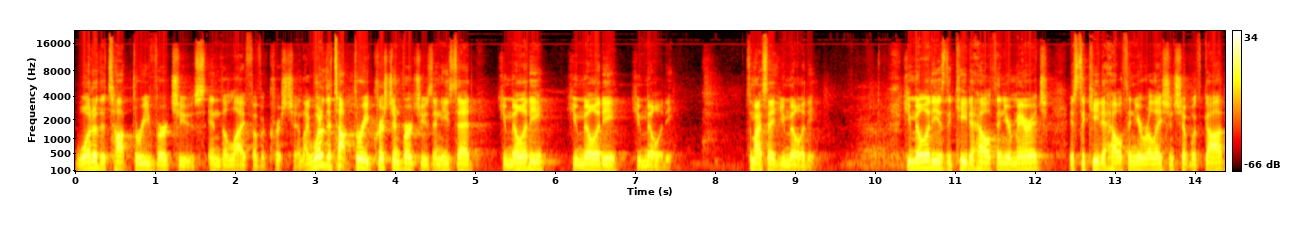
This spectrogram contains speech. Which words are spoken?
What are the top three virtues in the life of a Christian? Like, what are the top three Christian virtues? And he said, Humility, humility, humility. Somebody say humility. Humility is the key to health in your marriage, it's the key to health in your relationship with God.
